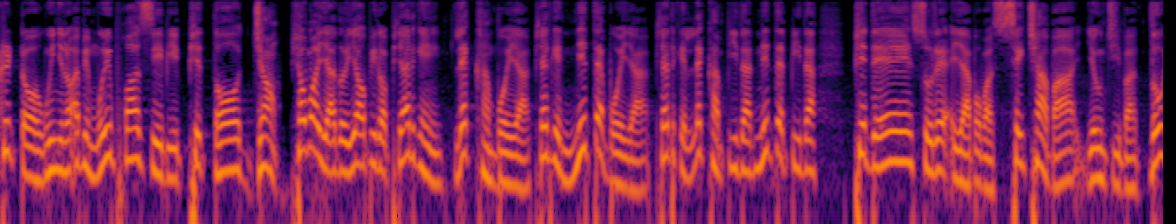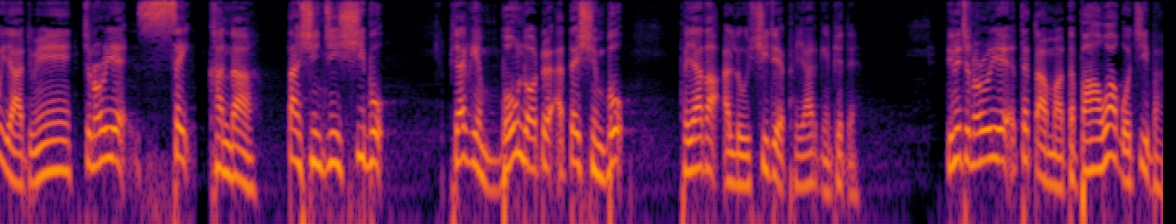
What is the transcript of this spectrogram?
ခရစ်တော်ဝိညာဉ်တော်အပြင်မွေးဖွားစေပြီးဖြစ်သောကြောင့်ဖြောင့်မရာသို့ရောက်ပြီးတော့ဘုရားသခင်လက်ခံပေါ်ရာဘုရားသခင်နှစ်သက်ပေါ်ရာဘုရားသခင်လက်ခံပြီးသားနှစ်သက်ပြီးသားဖြစ်တယ်ဆိုတဲ့အရာပေါ်မှာစိတ်ချပါယုံကြည်ပါတို့ရာတွင်ကျွန်တော်ရဲ့စိတ်ခန္ဓာတန်ရှင်ခြင်းရှိဖို့ဘုရားသခင်ဘုန်းတော်အတွက်အသက်ရှင်ဖို့ဘုရားကအလိုရှိတဲ့ဘုရားသခင်ဖြစ်တယ် ဒီနေ့ကျွန်တော်တို့ရဲ့အသက်တာမှာတဘာဝကိုကြည့်ပါ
